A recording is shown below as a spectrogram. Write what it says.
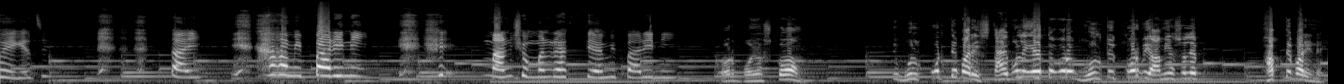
হয়ে গেছি। তাই আমি পারিনি। মান সম্মান রাখতে আমি পারিনি। তোর বয়স কম। তুই ভুল করতে পারিস তাই বলে এত বড় ভুল তুই করবি আমি আসলে ভাবতে পারি নাই।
